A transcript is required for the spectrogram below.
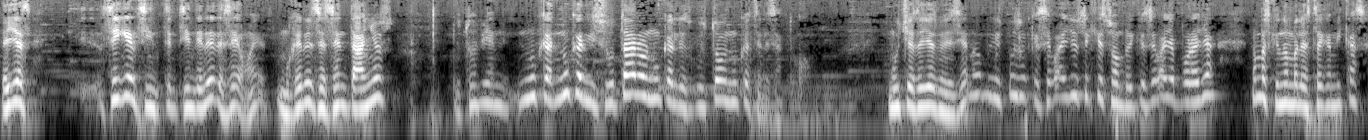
ellas siguen sin, sin tener deseo, ¿eh? Mujeres de 60 años, pues todavía nunca, nunca disfrutaron, nunca les gustó, nunca se les antojó. Muchas de ellas me decían, no, mi esposo que se vaya, yo sé que es hombre, que se vaya por allá, nada más que no me las traiga a mi casa.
